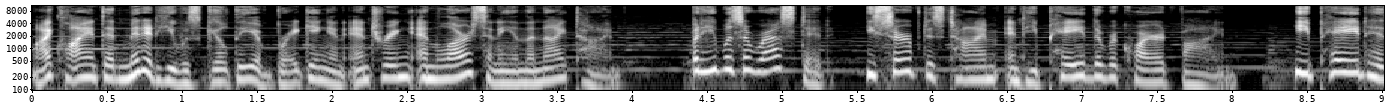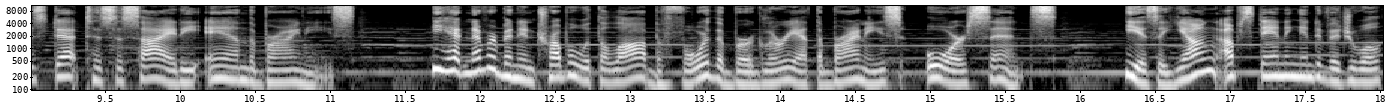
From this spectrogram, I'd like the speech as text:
My client admitted he was guilty of breaking and entering and larceny in the nighttime, but he was arrested. He served his time and he paid the required fine. He paid his debt to society and the Brineys. He had never been in trouble with the law before the burglary at the Brineys or since. He is a young, upstanding individual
